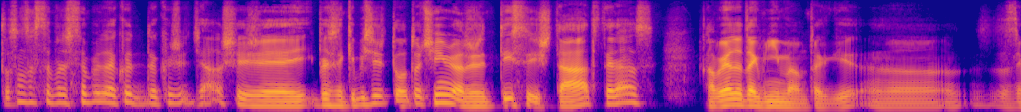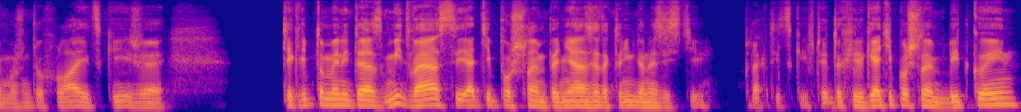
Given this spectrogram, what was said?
to som sa chcel presne povedať ako, ako že ďalšie, že presne, keby si to otočím, že ty si štát teraz, alebo ja to tak vnímam, tak uh, zase možno to laicky, že tie kryptomeny teraz, my dvaja si, ja ti pošlem peniaze, tak to nikto nezistí prakticky. V tejto chvíli, ja ti pošlem bitcoin,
